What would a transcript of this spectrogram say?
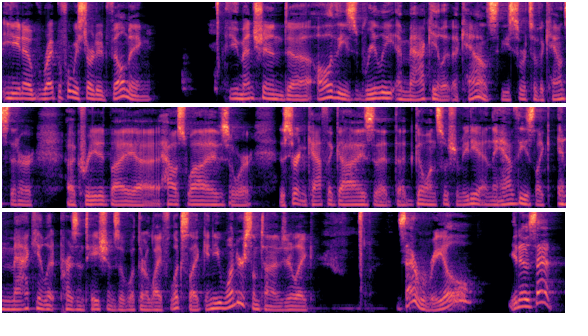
you know right before we started filming you mentioned uh, all of these really immaculate accounts, these sorts of accounts that are uh, created by uh, housewives or certain Catholic guys that, that go on social media and they have these like immaculate presentations of what their life looks like. And you wonder sometimes, you're like, is that real? You know, is that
